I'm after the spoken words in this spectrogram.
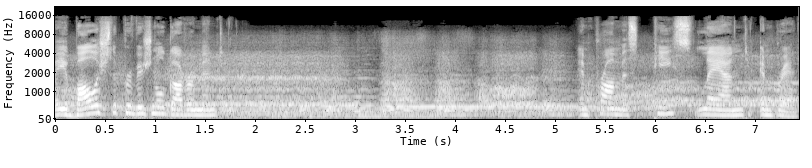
They abolished the provisional government promised peace, land, and bread.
